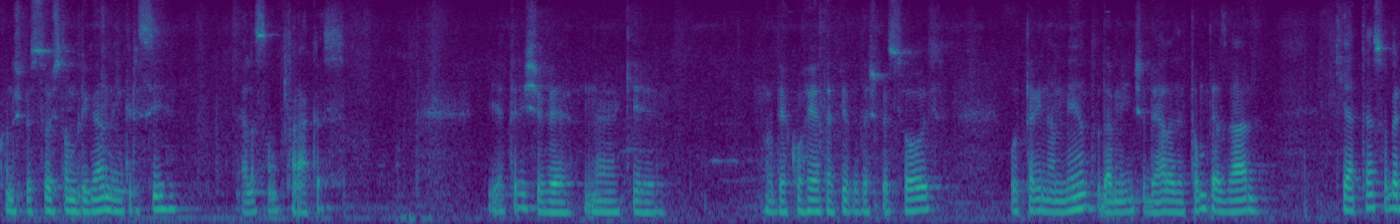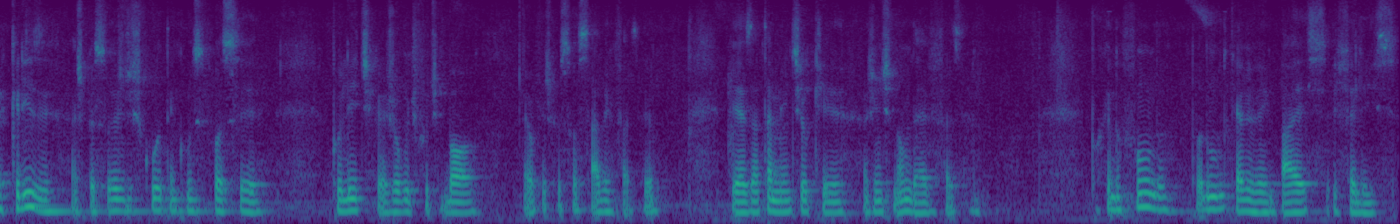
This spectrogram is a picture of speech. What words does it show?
Quando as pessoas estão brigando entre si, elas são fracas. E é triste ver né, que no decorrer da vida das pessoas, o treinamento da mente delas é tão pesado que até sobre a crise as pessoas discutem como se fosse política, jogo de futebol. É o que as pessoas sabem fazer. E é exatamente o que a gente não deve fazer. Porque no fundo, todo mundo quer viver em paz e feliz.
